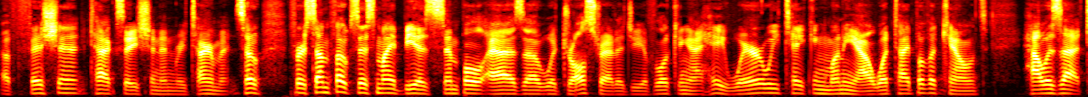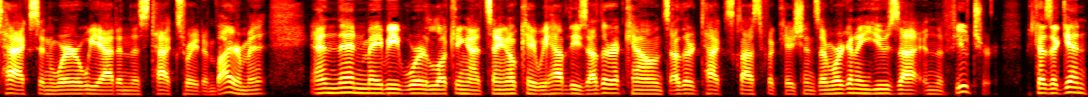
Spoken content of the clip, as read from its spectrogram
efficient taxation and retirement. So, for some folks, this might be as simple as a withdrawal strategy of looking at hey, where are we taking money out? What type of accounts? How is that taxed? And where are we at in this tax rate environment? And then maybe we're looking at saying, okay, we have these other accounts, other tax classifications, and we're going to use that in the future. Because again,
